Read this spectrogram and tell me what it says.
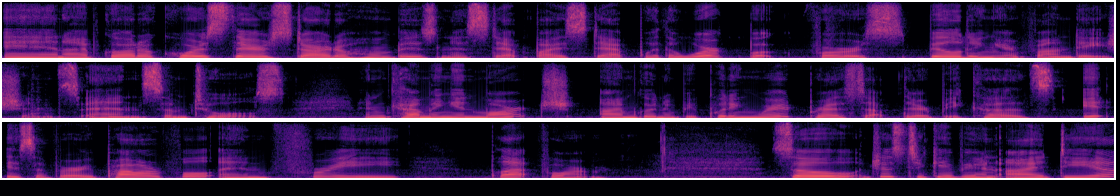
And I've got a course there, Start a Home Business Step by Step, with a workbook for building your foundations and some tools. And coming in March, I'm going to be putting WordPress up there because it is a very powerful and free platform. So, just to give you an idea,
